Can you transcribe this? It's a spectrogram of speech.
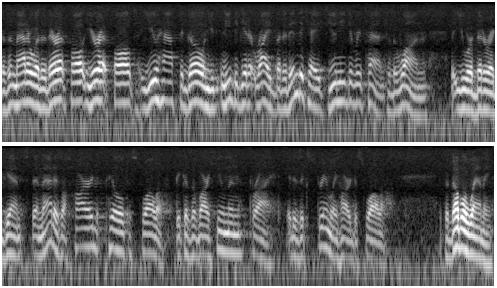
Doesn't matter whether they're at fault, you're at fault, you have to go and you need to get it right, but it indicates you need to repent to the one that you are bitter against. And that is a hard pill to swallow because of our human pride. It is extremely hard to swallow. It's a double whammy.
